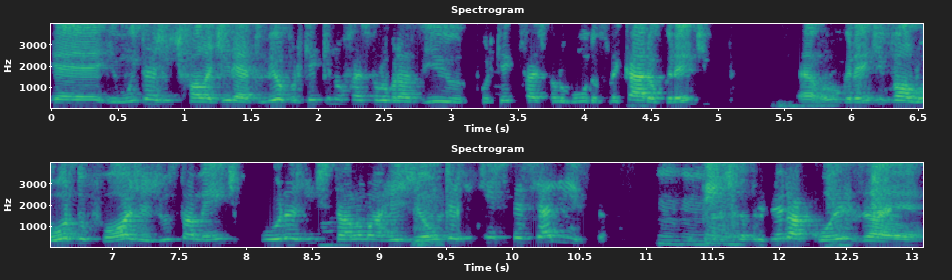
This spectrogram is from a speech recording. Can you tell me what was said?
É, e muita gente fala direto, meu, por que, que não faz pelo Brasil? Por que, que faz pelo mundo? Eu falei, cara, o grande, é, o grande valor do Foge é justamente por a gente estar numa região que a gente é especialista. Uhum. Acho que a primeira coisa é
